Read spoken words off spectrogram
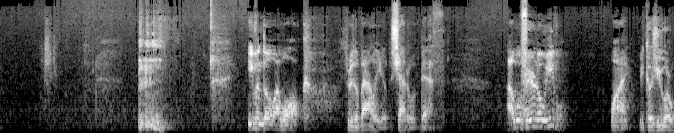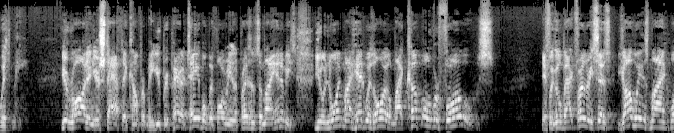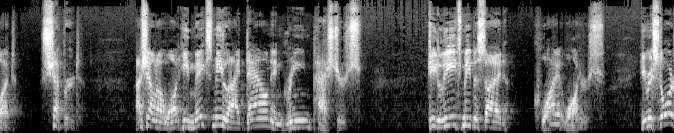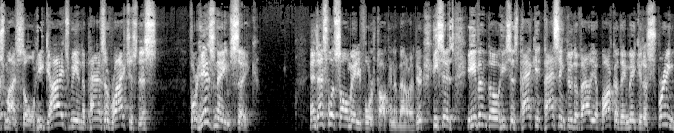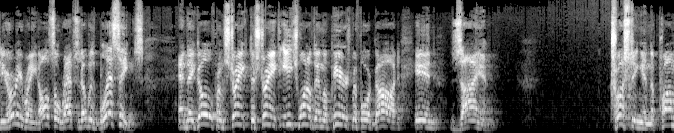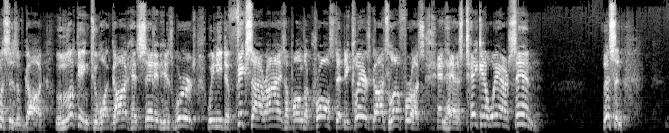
Even though I walk through the valley of the shadow of death, I will fear no evil. Why? Because you are with me. Your rod and your staff, they comfort me. You prepare a table before me in the presence of my enemies. You anoint my head with oil. My cup overflows. If we go back further, he says, Yahweh is my what? Shepherd. I shall not want. He makes me lie down in green pastures. He leads me beside quiet waters. He restores my soul. He guides me in the paths of righteousness for his name's sake. And that's what Psalm 84 is talking about right there. He says, even though he says, passing through the valley of Baca, they make it a spring. The early rain also wraps it up with blessings. And they go from strength to strength. Each one of them appears before God in Zion trusting in the promises of God, looking to what God has said in His words, we need to fix our eyes upon the cross that declares God's love for us and has taken away our sin. Listen,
